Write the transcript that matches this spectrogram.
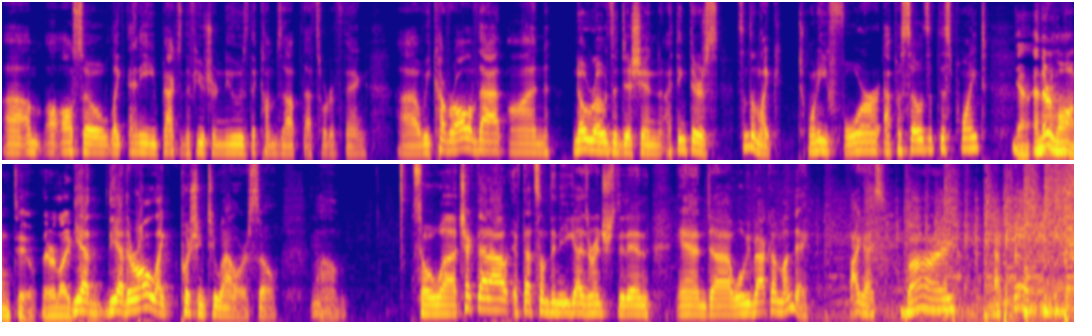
uh, um, also like any Back to the Future news that comes up, that sort of thing, uh, we cover all of that on No Roads Edition. I think there's something like 24 episodes at this point. Yeah, and they're long too. They're like Yeah, yeah, they're all like pushing two hours. So, um, so uh, check that out if that's something that you guys are interested in. And uh, we'll be back on Monday. Bye, guys. bye. Happy trails.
